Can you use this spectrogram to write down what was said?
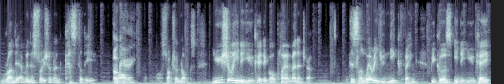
run the administration and custody okay. of, of structured notes. Usually in the UK, they call plan manager. This is a very unique thing because in the UK,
